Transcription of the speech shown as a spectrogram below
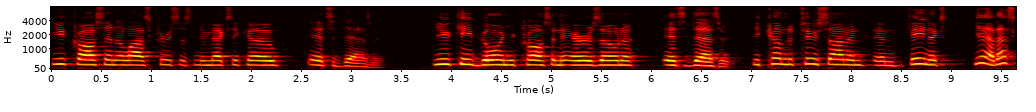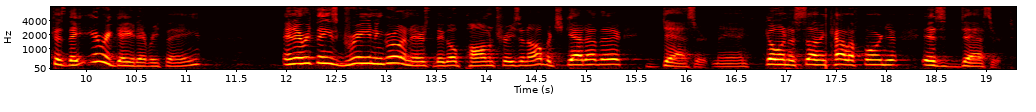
You cross into Las Cruces, New Mexico, it's desert. You keep going, you cross into Arizona, it's desert. You come to Tucson and, and Phoenix, yeah, that's because they irrigate everything. And everything's green and growing. There's big old palm trees and all, but you got out there, desert, man. Going to Southern California, it's desert.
